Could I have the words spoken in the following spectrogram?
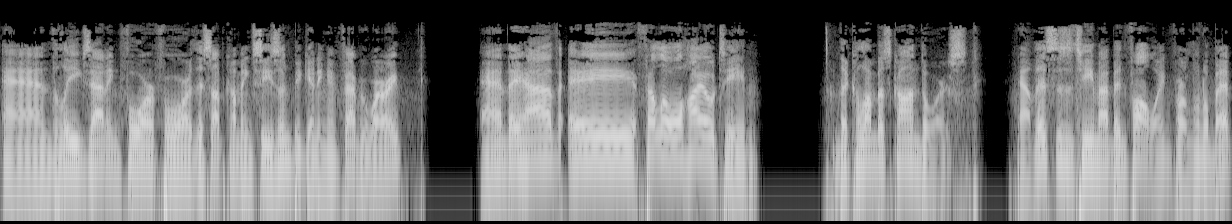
and the league's adding four for this upcoming season beginning in February. And they have a fellow Ohio team, the Columbus Condors. Now this is a team I've been following for a little bit.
